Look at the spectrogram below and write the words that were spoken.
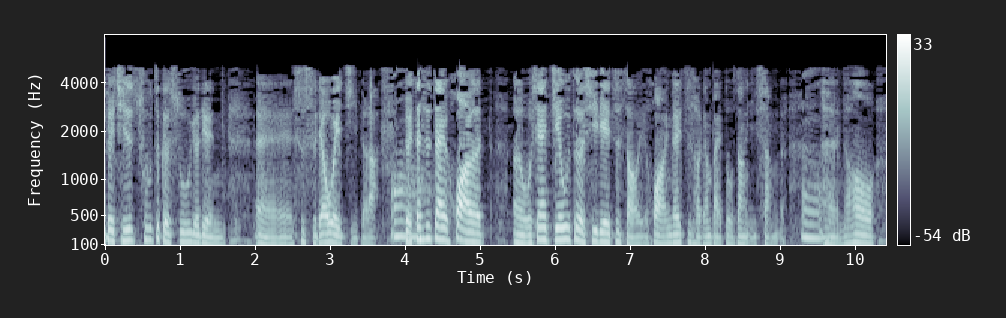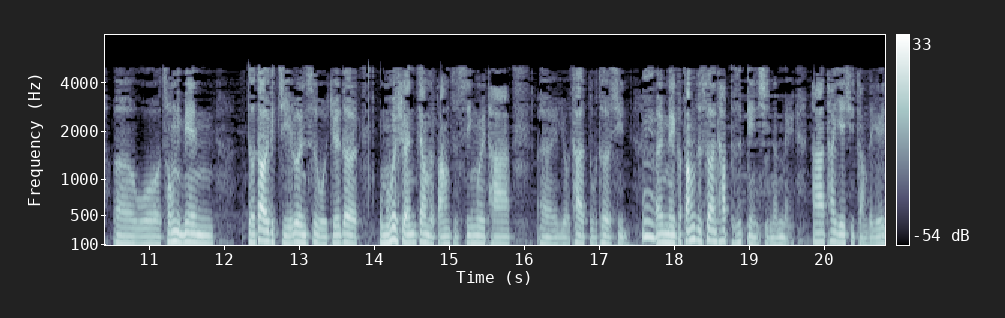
所以其实出这个书有点呃是始料未及的啦，对。但是在画了呃我现在街屋这个系列至少也画应该至少两百多张以上了，嗯，然后呃我从里面。得到一个结论是，我觉得我们会喜欢这样的房子，是因为它呃有它的独特性。嗯，而每个房子虽然它不是典型的美，它它也许长得有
